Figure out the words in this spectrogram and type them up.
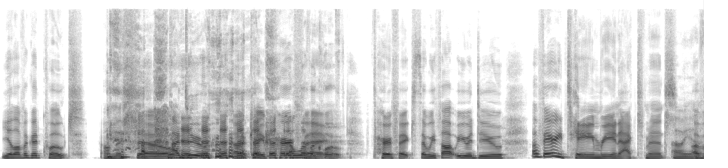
you love a good quote on this show. I do. Okay, perfect. I love a quote. Perfect. So we thought we would do a very tame reenactment Oh, of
